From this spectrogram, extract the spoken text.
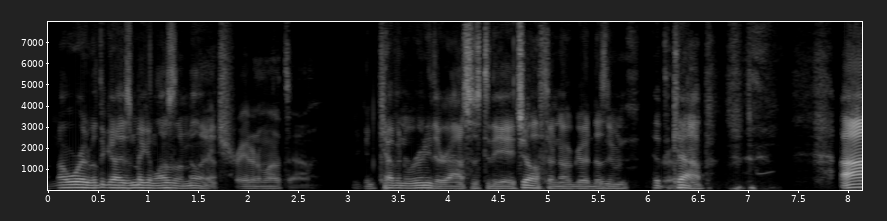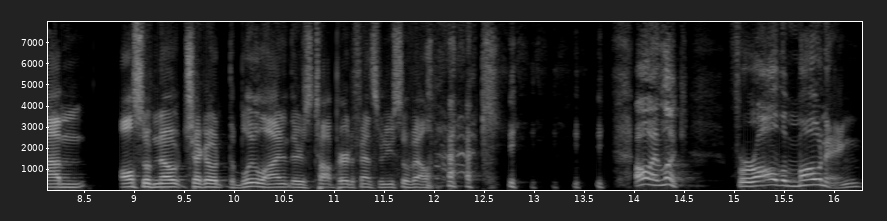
I'm not worried about the guys making less than a million. they traded him out of town. Can Kevin Rooney their asses to the AHL if they're no good. Doesn't even hit the cap. um, also of note, check out the blue line. There's top pair defenseman Juuso Valimaki. oh, and look, for all the moaning,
